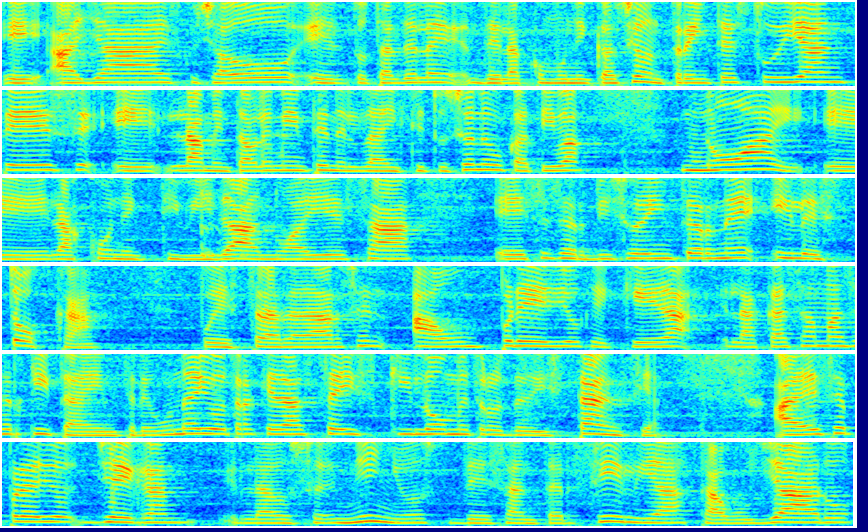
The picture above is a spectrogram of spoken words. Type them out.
eh, haya escuchado el total de la, de la comunicación. 30 estudiantes, eh, lamentablemente en la institución educativa no hay la conectividad, no hay esa, ese servicio de Internet y les toca pues trasladarse a un predio que queda, la casa más cerquita, entre una y otra queda seis kilómetros de distancia. A ese predio llegan los niños de Santa Ercilia, Cabullaro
